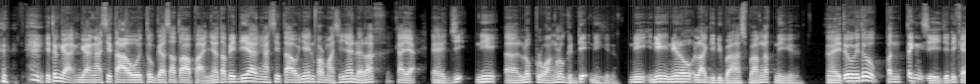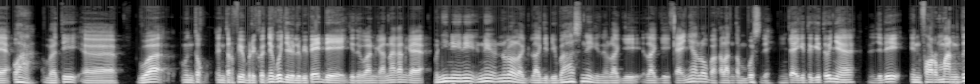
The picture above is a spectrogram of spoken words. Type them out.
itu nggak nggak ngasih tahu tugas atau apanya, tapi dia ngasih taunya informasinya adalah kayak eh Ji, ini eh, lo peluang lo gede nih gitu. Ini ini ini lo lagi dibahas banget nih gitu. Nah itu itu penting sih. Jadi kayak wah berarti eh, gue untuk interview berikutnya gue jadi lebih pede gitu kan. Karena kan kayak "Oh, ini ini ini ini lo lagi lagi dibahas nih gitu lagi lagi kayaknya lo bakalan tembus deh. Kayak gitu gitunya jadi informan itu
